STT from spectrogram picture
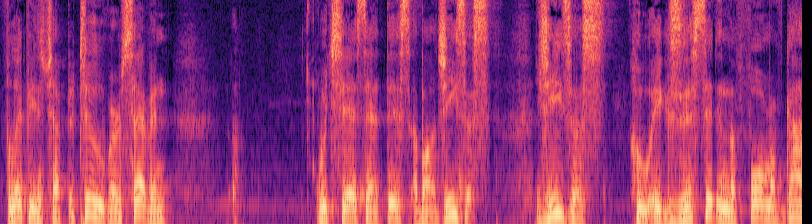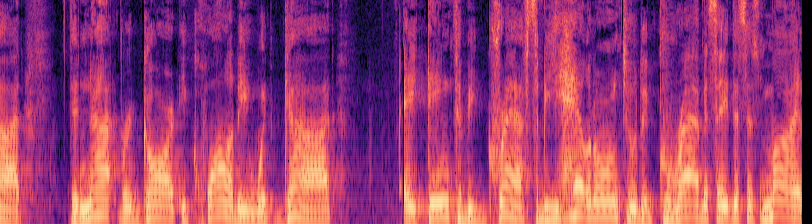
Philippians chapter 2, verse 7, which says that this about Jesus. Jesus, who existed in the form of God, did not regard equality with God a thing to be grasped, to be held on to, to grab and say, This is mine.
